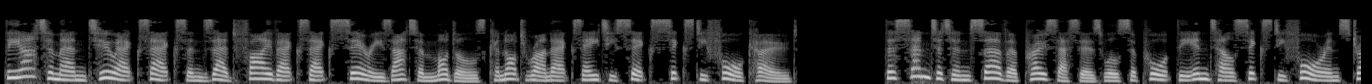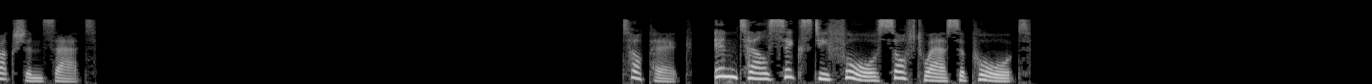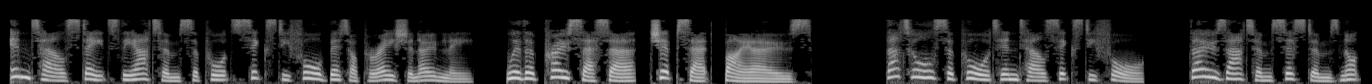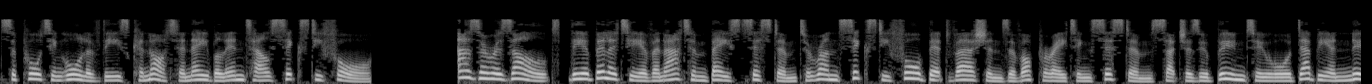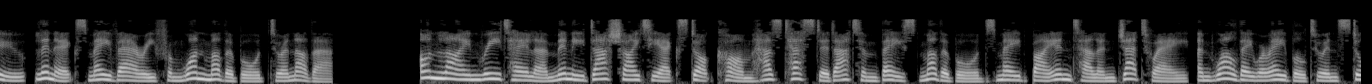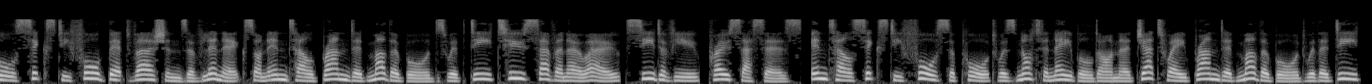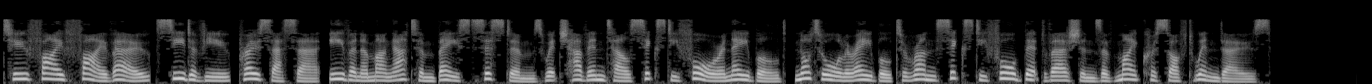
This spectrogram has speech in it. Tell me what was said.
The Atom N2XX and Z5XX series Atom models cannot run x86-64 code. The Centerton server processors will support the Intel 64 instruction set. Intel 64 software support Intel states the Atom supports 64-bit operation only, with a processor, chipset, BIOS, that all support Intel 64. Those Atom systems not supporting all of these cannot enable Intel 64. As a result, the ability of an Atom-based system to run 64-bit versions of operating systems such as Ubuntu or Debian GNU, Linux may vary from one motherboard to another. Online retailer Mini-ITX.com has tested Atom-based motherboards made by Intel and Jetway, and while they were able to install 64-bit versions of Linux on Intel-branded motherboards with D2700 processors, Intel 64 support was not enabled on a Jetway-branded motherboard with a D2550 processor, even among Atom-based systems which have Intel 64 64 enabled, not all are able to run 64-bit versions of Microsoft Windows.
